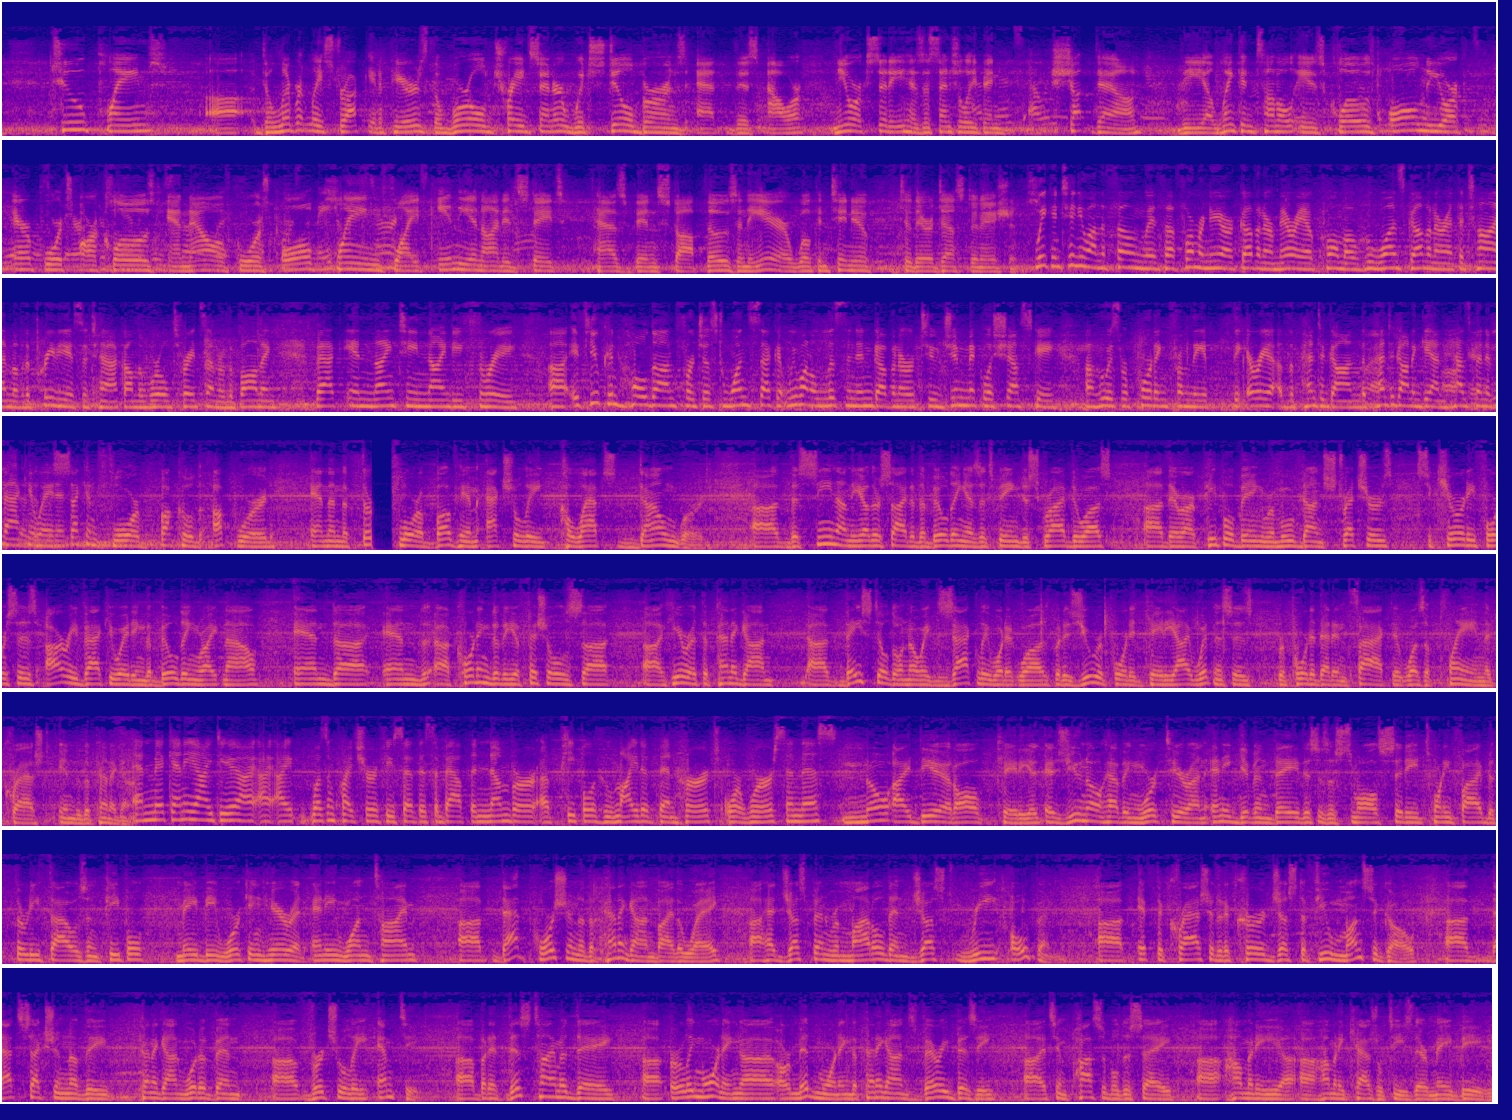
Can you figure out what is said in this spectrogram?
Two planes uh, deliberately struck, it appears, the World Trade Center, which still burns at this hour. New York City has essentially been shut down. The uh, Lincoln Tunnel is closed. All New York airports are closed. And now, of course, all plane flight in the United States has been stopped. Those in the air will continue to their destinations. We continue on the phone with uh, former New York Governor Mario Cuomo, who was governor at the time of the previous attack on the World Trade Center, the bombing back in 1993. Uh, if you can hold on for just one second, we want to listen in, Governor, to Jim Miklaszewski, uh, who is reporting from the, the area of the Pentagon. The Pentagon, again, has been evacuated. The second floor buckled upward, and then the third floor above him actually collapsed downward. Uh, the scene on the other side of the building, as it's being described to us, uh, there are people being removed on stretchers. Security forces are evacuating the building right now, and uh, and according to the officials uh, uh, here at the Pentagon, uh, they still don't know exactly what it was. But as you reported, Katie, eyewitnesses reported that in fact it was a plane that crashed into the Pentagon. And Mick, any idea? I, I wasn't quite sure if you said this about the number of people who might have been hurt or worse in this? No idea at all, Katie. As you know, having worked here on any given day, this is a small city, 25 to 30,000 people may be working here at any one time. Uh, that portion of the Pentagon, by the way, uh, had just been remodeled and just reopened. Uh, if the crash had occurred just a few months ago, uh, that section of the Pentagon would have been uh, virtually empty. Plenty. Uh, but at this time of day, uh, early morning uh, or mid-morning, the Pentagon's very busy. Uh, it's impossible to say uh, how many how many casualties there may be.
